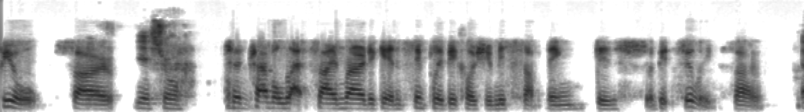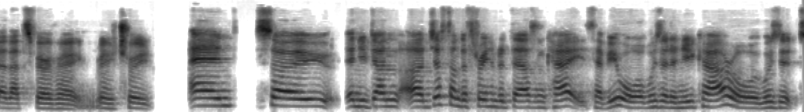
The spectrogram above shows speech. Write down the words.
fuel. So yeah, sure. to travel that same road again simply because you missed something is a bit silly. So No, that's very, very, very true. And so, and you've done uh, just under 300,000 Ks, have you? Or was it a new car or was it?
